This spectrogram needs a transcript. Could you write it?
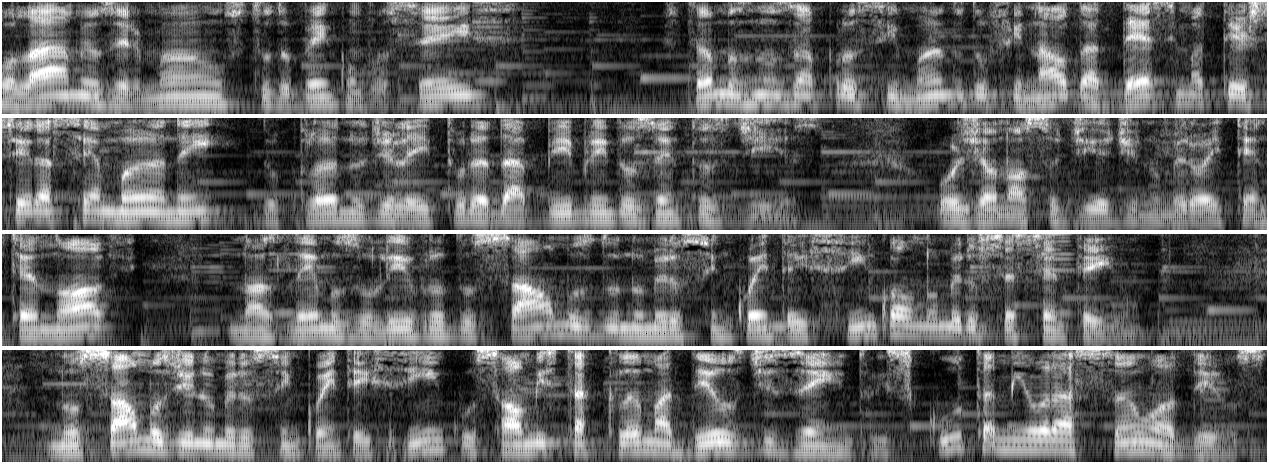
Olá, meus irmãos, tudo bem com vocês? Estamos nos aproximando do final da 13 terceira semana, hein? Do plano de leitura da Bíblia em 200 dias. Hoje é o nosso dia de número 89. Nós lemos o livro dos Salmos do número 55 ao número 61. Nos Salmos de número 55, o salmista clama a Deus dizendo: Escuta a minha oração, ó Deus,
